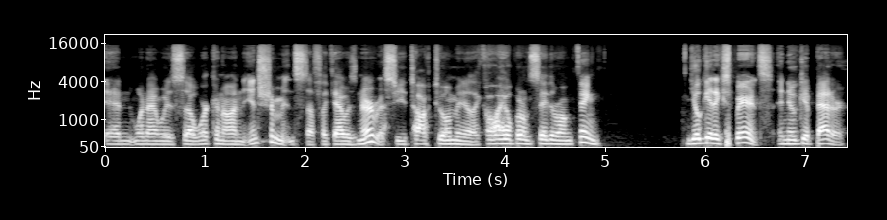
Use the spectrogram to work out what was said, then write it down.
and when I was uh, working on instrument and stuff like that, I was nervous. So you talk to them and you're like, oh, I hope I don't say the wrong thing. You'll get experience and you'll get better.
